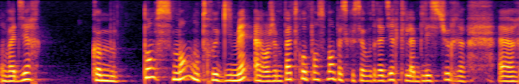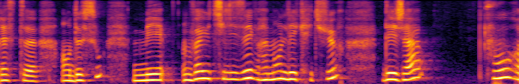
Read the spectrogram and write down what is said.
on va dire, comme pansement, entre guillemets. Alors, j'aime pas trop pansement parce que ça voudrait dire que la blessure euh, reste euh, en dessous, mais on va utiliser vraiment l'écriture déjà pour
